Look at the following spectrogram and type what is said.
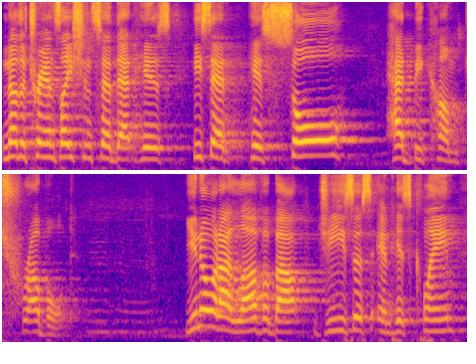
Another translation said that his, he said, his soul had become troubled. You know what I love about Jesus and his claim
